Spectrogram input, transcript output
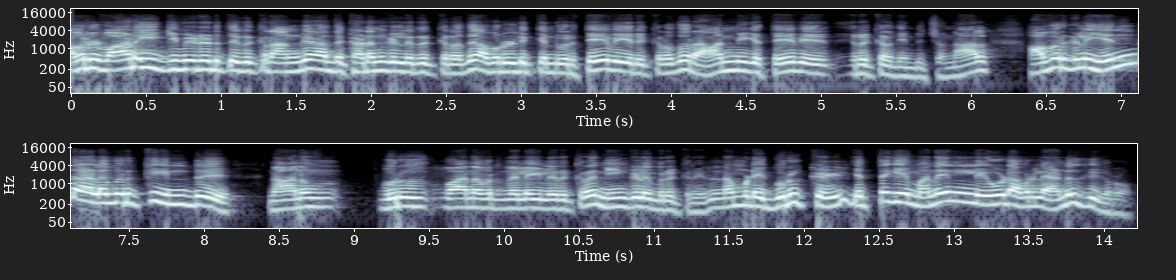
அவர்கள் வாடகைக்கு வீடு எடுத்து இருக்கிறாங்க அந்த கடன்கள் இருக்கிறது அவர்களுக்கு என்று ஒரு தேவை இருக்கிறது ஒரு ஆன்மீக தேவை இருக்கிறது என்று சொன்னால் அவர்களை எந்த அளவிற்கு இன்று நானும் குருவானவர் நிலையில் இருக்கிற நீங்களும் இருக்கிறீர்கள் நம்முடைய குருக்கள் எத்தகைய மனநிலையோடு அவர்களை அணுகுகிறோம்?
